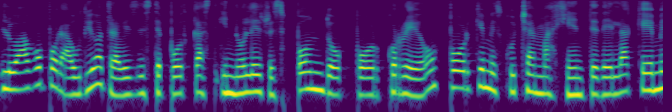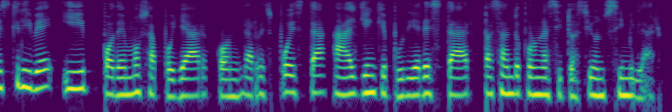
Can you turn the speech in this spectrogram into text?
Lo hago por audio a través de este podcast y no les respondo por correo porque me escucha más gente de la que me escribe y podemos apoyar con la respuesta a alguien que pudiera estar pasando por una situación similar.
